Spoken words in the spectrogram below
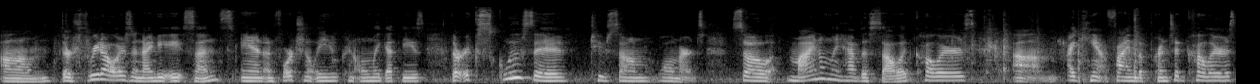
Um, they're $3.98 and unfortunately you can only get these. They're exclusive to some Walmarts. So mine only have the solid colors. Um, I can't find the printed colors.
